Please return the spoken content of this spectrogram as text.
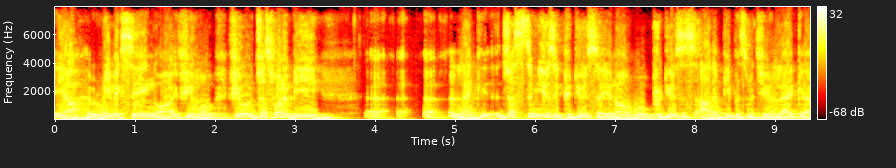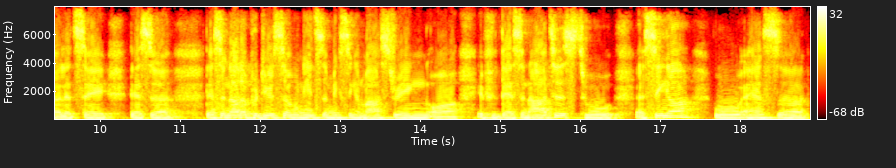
yeah, remixing, or if you if you just want to be uh, uh, like just a music producer, you know, who produces other people's material. Like uh, let's say there's a there's another producer who needs the mixing and mastering, or if there's an artist who a singer who has uh,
